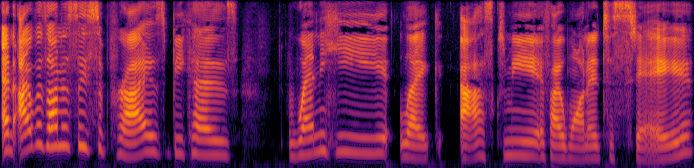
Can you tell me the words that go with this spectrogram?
And I was honestly surprised because when he like asked me if I wanted to stay,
